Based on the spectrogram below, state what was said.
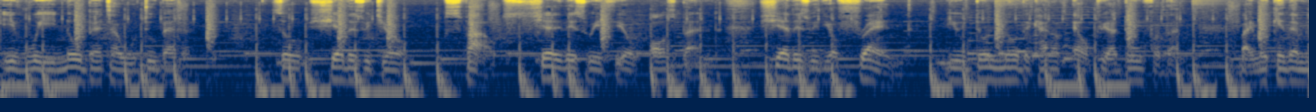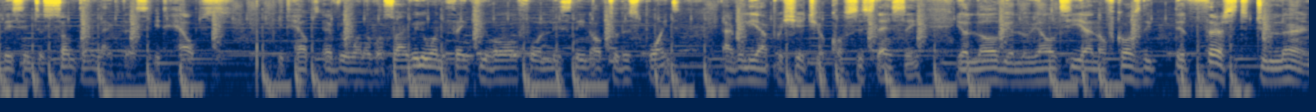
if we know better, we'll do better. So share this with your spouse, share this with your husband, share this with your friend. You don't know the kind of help you are doing for them by making them listen to something like this. It helps. It helps every one of us. So I really want to thank you all for listening up to this point. I really appreciate your consistency, your love, your loyalty, and of course the, the thirst to learn.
